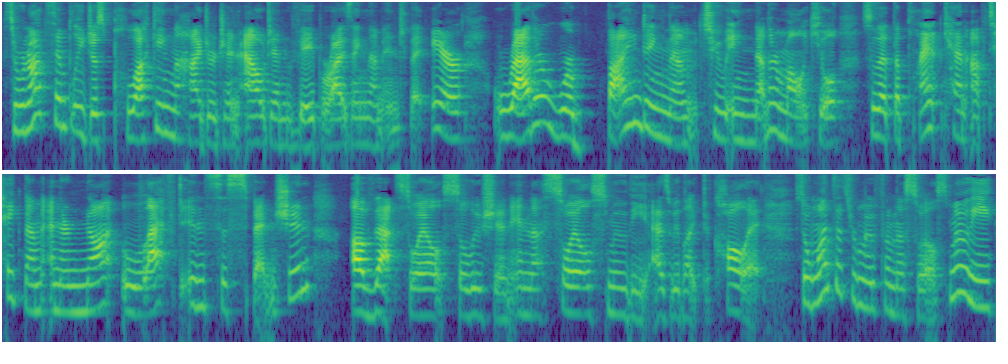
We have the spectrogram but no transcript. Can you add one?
So we're not simply just plucking the hydrogen out and vaporizing them into the air, rather we're binding them to another molecule so that the plant can uptake them and they're not left in suspension of that soil solution in the soil smoothie, as we like to call it. So once it's removed from the soil smoothie,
